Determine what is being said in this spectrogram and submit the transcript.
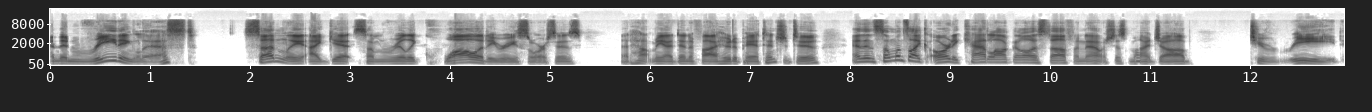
and then reading list, suddenly I get some really quality resources that help me identify who to pay attention to. And then someone's like already cataloged all this stuff, and now it's just my job to read.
